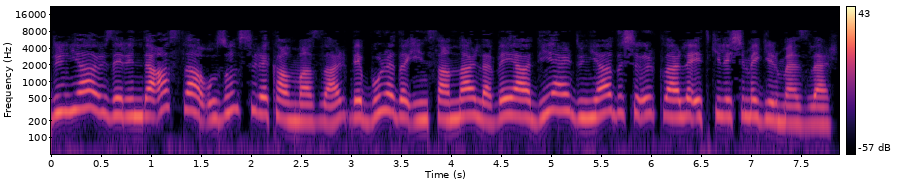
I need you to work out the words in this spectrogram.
Dünya üzerinde asla uzun süre kalmazlar ve burada insanlarla veya diğer dünya dışı ırklarla etkileşime girmezler.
